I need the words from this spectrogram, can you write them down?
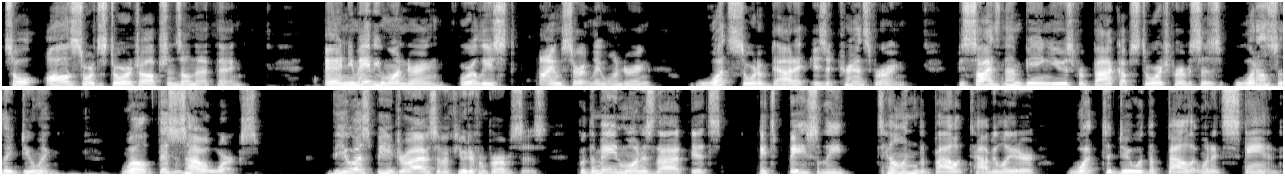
So all sorts of storage options on that thing. And you may be wondering, or at least I'm certainly wondering, what sort of data is it transferring? Besides them being used for backup storage purposes, what else are they doing? Well, this is how it works. The USB drives have a few different purposes, but the main one is that it's it's basically telling the ballot tabulator what to do with the ballot when it's scanned,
